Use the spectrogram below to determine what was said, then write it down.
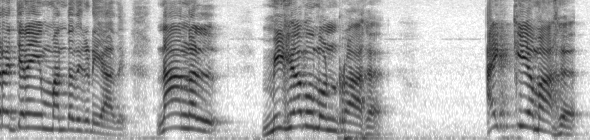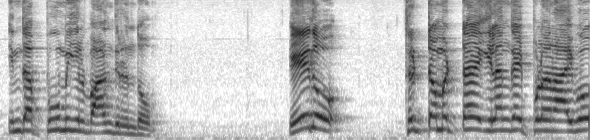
பிரச்சனையும் வந்தது கிடையாது. நாங்கள் மிகவும் ஒன்றாக ஐக்கியமாக இந்த பூமியில் வாழ்ந்திருந்தோம். ஏதோ திட்டமிட்ட இலங்கை புலனாய்வோ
